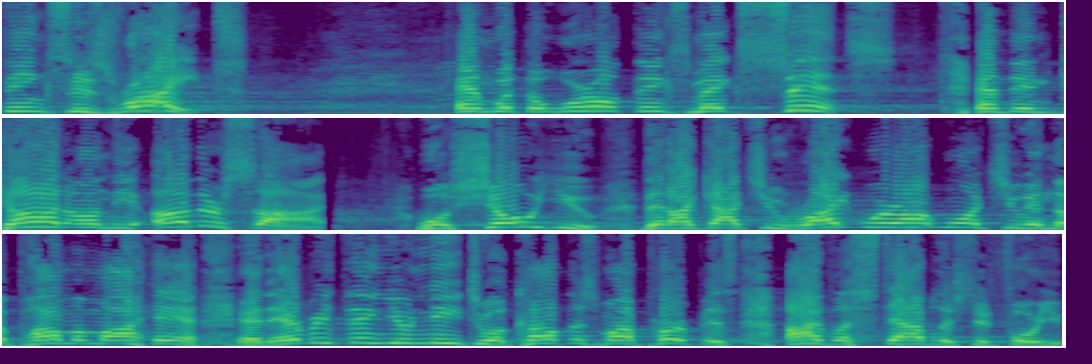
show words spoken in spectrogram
thinks is right and what the world thinks makes sense. And then God on the other side will show you that I got you right where I want you in the palm of my hand. And everything you need to accomplish my purpose, I've established it for you.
